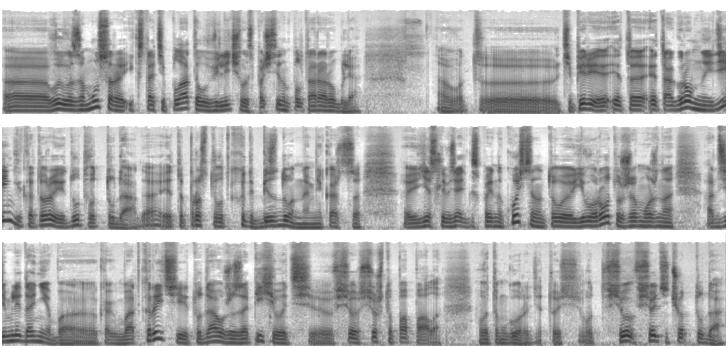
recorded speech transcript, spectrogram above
э, вывоза мусора, и, кстати, плата увеличилась почти на полтора рубля. Вот. Э, теперь это, это огромные деньги, которые идут вот туда. Да? Это просто вот какое-то бездонное, мне кажется. Если взять господина Костина, то его рот уже можно от земли до неба как бы открыть и туда уже запихивать все, все что попало в этом городе. То есть вот все, все течет туда.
